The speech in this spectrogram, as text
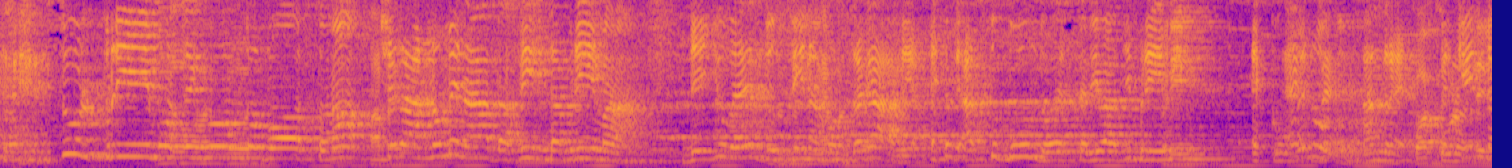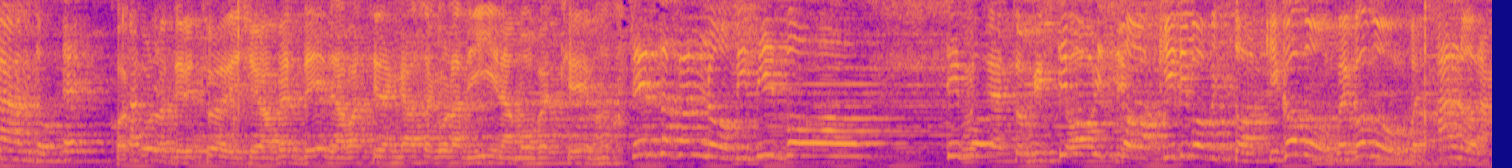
sul primo, no, secondo posto, no? Ce l'hanno menata fin da prima dei Juventus fino a Mozzagavia. E a questo punto essere arrivati primi è convenuto eh, Andrea qualcuno perché intanto è, qualcuno addirittura diceva perdete la partita in casa con la Dinamo perché? Senza far nomi tipo tipo, certo tipo pistocchi tipo pistocchi. Comunque comunque. Allora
